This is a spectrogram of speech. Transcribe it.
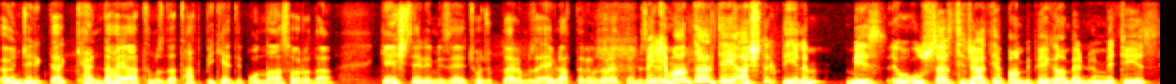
öncelikle kendi hayatımızda tatbik edip ondan sonra da gençlerimize, çocuklarımıza, evlatlarımıza öğretmemiz Peki gerekiyor. mantaliteyi açtık diyelim. Biz e, uluslararası ticaret yapan bir peygamberin ümmetiyiz.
